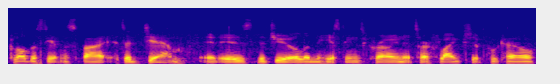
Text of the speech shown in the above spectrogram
Culloden Estate and Spa. It's a gem. It is the jewel in the Hastings crown. It's our flagship hotel.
